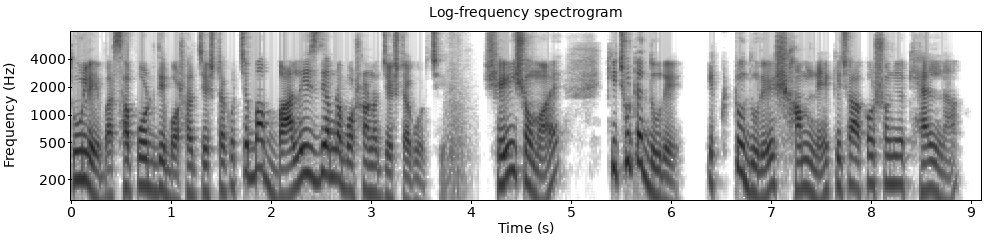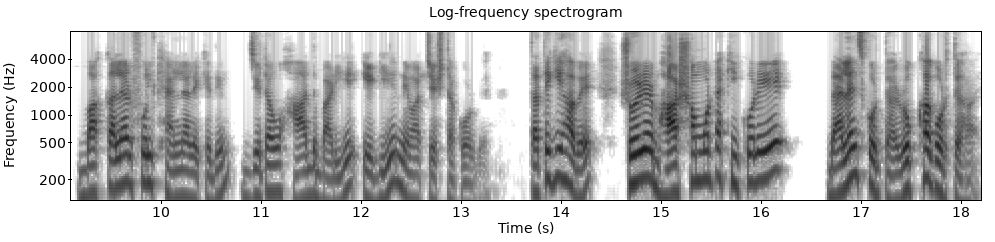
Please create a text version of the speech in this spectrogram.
তুলে বা সাপোর্ট দিয়ে বসার চেষ্টা করছে বা বালিশ দিয়ে আমরা বসানোর চেষ্টা করছি, সেই সময় কিছুটা দূরে, একটু দূরে সামনে কিছু আকর্ষণীয় খেলনা বা কালারফুল খেলনা রেখে দিন, যেটাও হাত বাড়িয়ে এগিয়ে নেওয়ার চেষ্টা করবে। তাতে কি হবে? শরীরের ভারসাম্যটা কি করে ব্যালেন্স করতে হয়, রক্ষা করতে হয়।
